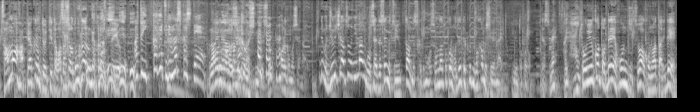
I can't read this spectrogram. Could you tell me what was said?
3万800円と言ってた私はどうなるんだろうっていう。あと1か月でもしかして。来年あるかもしれないでしょ あるかもしれない。でも11月の2万5千円って先月言ったんですけどもそんなところも出てくるのかもしれないというところですね、はい、ということで本日はこの辺りで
